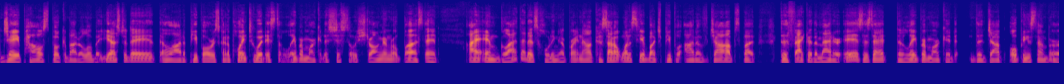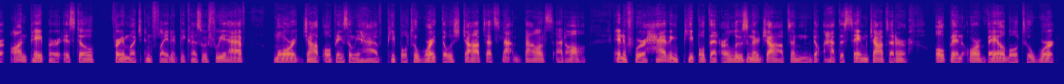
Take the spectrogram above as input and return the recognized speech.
Jay Powell spoke about it a little bit yesterday. A lot of people are always going to point to it. It's the labor market is just so strong and robust. And I am glad that it's holding up right now because I don't want to see a bunch of people out of jobs. But the fact of the matter is, is that the labor market, the job openings number on paper is still very much inflated because if we have more job openings than we have people to work those jobs, that's not balanced at all. And if we're having people that are losing their jobs and don't have the same jobs that are open or available to work,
